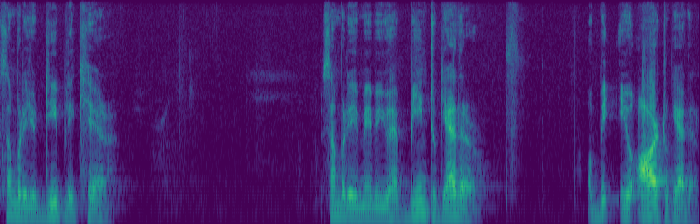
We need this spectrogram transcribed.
Somebody you deeply care, somebody maybe you have been together, or be, you are together,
